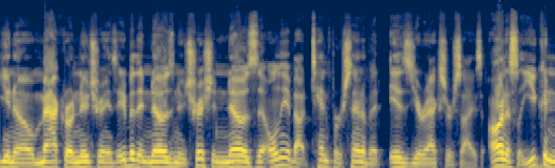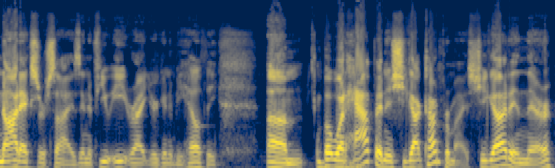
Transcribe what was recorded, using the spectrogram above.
You know, macronutrients, anybody that knows nutrition knows that only about 10% of it is your exercise. Honestly, you cannot exercise, and if you eat right, you're going to be healthy. Um, but what happened is she got compromised. She got in there,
